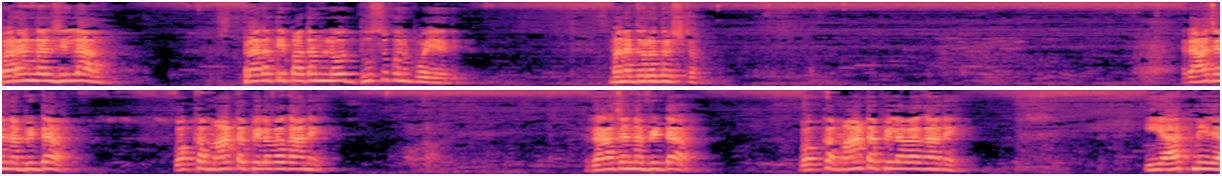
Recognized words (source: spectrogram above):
వరంగల్ జిల్లా ప్రగతి పదంలో దూసుకుని పోయేది. మన దురదృష్టం. రాజన్న బిడ్డ ఒక్క మాట పిలవగానే రాజన్న బిడ్డ ఒక్క మాట పిలవగానే ఈ ఆత్మీయ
